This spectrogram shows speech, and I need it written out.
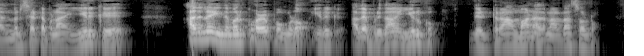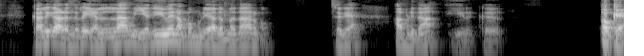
அந்த மாதிரி செட்டப்லாம் இருக்குது அதில் இந்த மாதிரி குழப்பங்களும் இருக்குது அது அப்படிதான் இருக்கும். இது ட்ராமான்னு அதனால தான் சொல்கிறோம் கலிகாலத்தில் எல்லாமே எதையுமே நம்ப முடியாத மாதிரி தான் இருக்கும். சரியா? அப்படிதான் இருக்குது ஓகே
